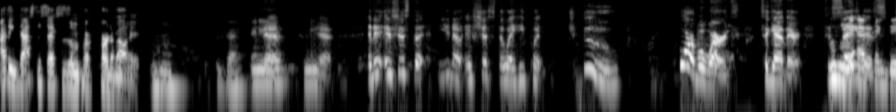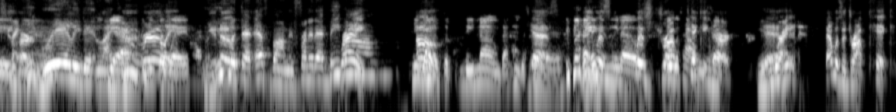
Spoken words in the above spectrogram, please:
I think that's the sexism part, part about it. Mm-hmm. Okay. Any Yeah. other? Any? Yeah. And it, it's just the you know, it's just the way he put two horrible words together to Mhm. say this effing to Like her. he really didn't like yeah, her. You it was the really- way When you you, know- put that f bomb in front of that b bomb. Right. he Oh. wanted to be known that he was Yes. gay. He was you know, was drop was how he kicking her. Yeah. Yeah. Right. That was a drop kick.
